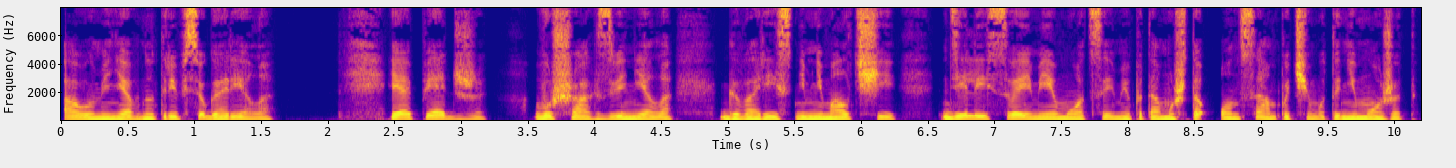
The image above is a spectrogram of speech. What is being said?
а у меня внутри все горело. И опять же, в ушах звенело. Говори с ним, не молчи, делись своими эмоциями, потому что он сам почему-то не может.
